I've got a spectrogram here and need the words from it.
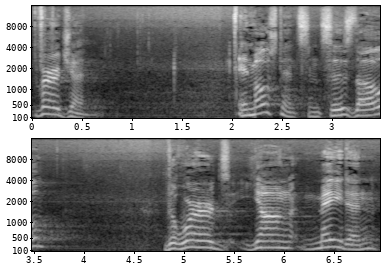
virgin. In most instances, though, the words young maiden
